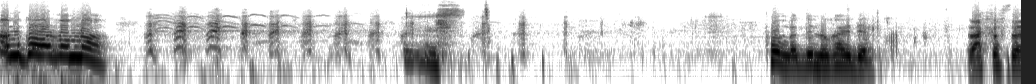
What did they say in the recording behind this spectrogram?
আমি খবর পাম না। ফোনটা দিল গাড়ি দে। রাখতেছে?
